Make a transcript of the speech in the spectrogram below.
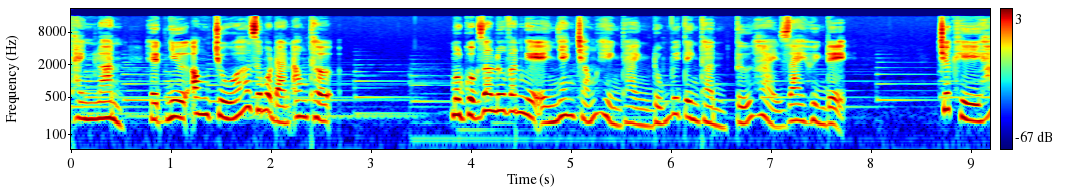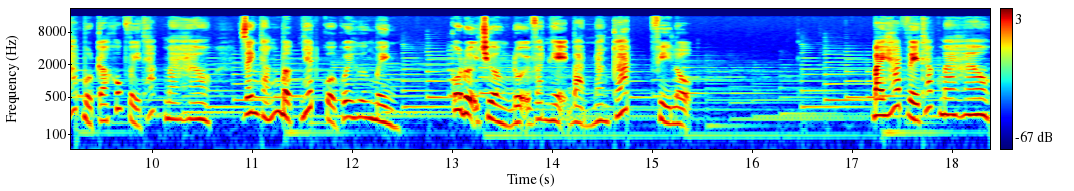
Thanh Loan hệt như ong chúa giữa một đàn ong thợ. Một cuộc giao lưu văn nghệ nhanh chóng hình thành đúng với tinh thần tứ hải giai huỳnh đệ. Trước khi hát một ca khúc về Thác Ma Hao, danh thắng bậc nhất của quê hương mình, cô đội trưởng đội văn nghệ bản năng cát phì lộ. Bài hát về Thác Ma Hao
